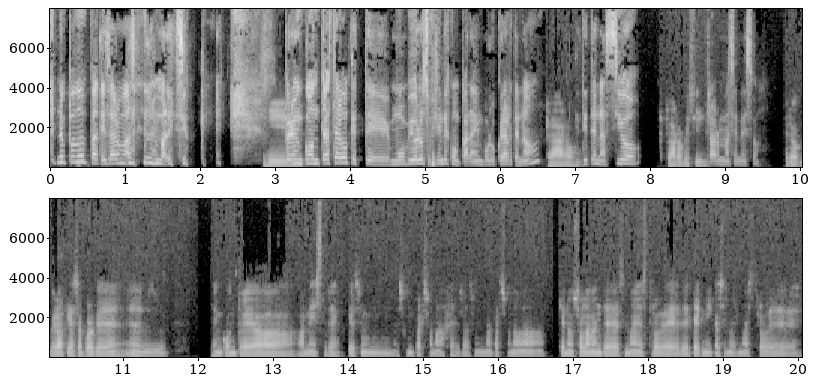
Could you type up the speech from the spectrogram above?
no puedo empatizar más en la maldición que... Pero encontraste algo que te movió lo suficiente como para involucrarte, ¿no? Claro. Que a ti te nació claro que sí. entrar más en eso. Pero gracias a porque encontré a, Mestre, que es un, es un personaje, es una persona que no solamente es maestro de, técnica, sino es maestro de,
